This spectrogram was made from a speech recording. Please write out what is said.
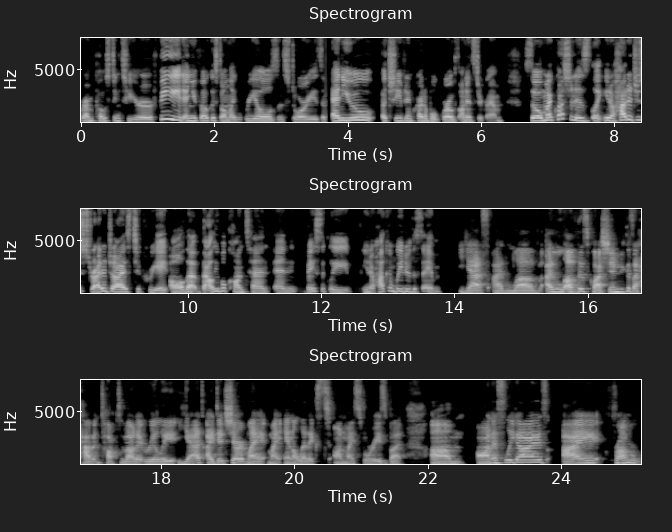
from posting to your feed and you focused on like reels and stories and, and you achieved incredible growth on Instagram. So my question is like, you know, how did you strategize to create all that valuable content and basically, you know, how can we do the same? Yes, I love I love this question because I haven't talked about it really yet. I did share my my analytics on my stories, but um honestly guys, I from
